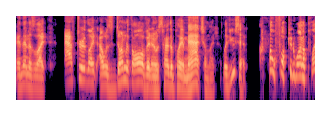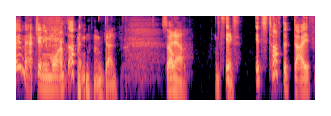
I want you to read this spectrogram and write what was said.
and then it's like after like I was done with all of it and it was time to play a match. I'm like, like you said, I don't fucking want to play a match anymore. I'm done. I'm done. So I know. It stinks. it's tough to dive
